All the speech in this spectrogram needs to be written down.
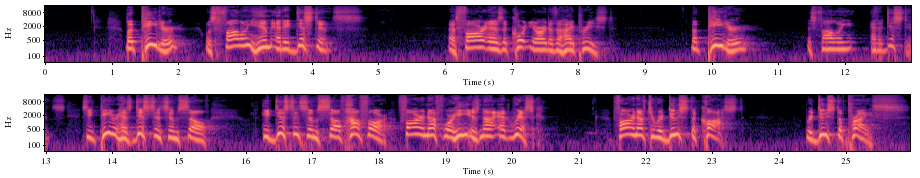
But Peter was following him at a distance, as far as the courtyard of the high priest. But Peter is following at a distance. See, Peter has distanced himself. He distanced himself how far? Far enough where he is not at risk, far enough to reduce the cost, reduce the price.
